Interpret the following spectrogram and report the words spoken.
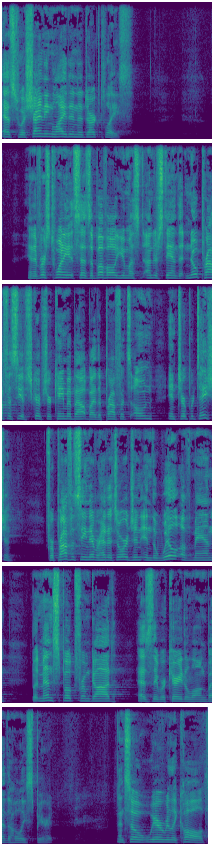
as to a shining light in a dark place. And in verse 20, it says, Above all, you must understand that no prophecy of Scripture came about by the prophet's own interpretation. For prophecy never had its origin in the will of man, but men spoke from God as they were carried along by the Holy Spirit. And so we're really called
